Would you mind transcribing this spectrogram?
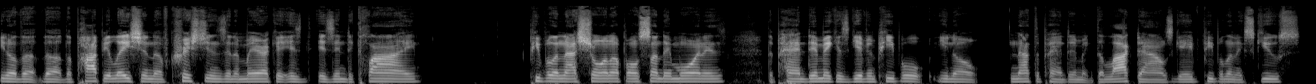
you know the, the the population of Christians in America is is in decline. People are not showing up on Sunday mornings. The pandemic is giving people, you know, not the pandemic, the lockdowns gave people an excuse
